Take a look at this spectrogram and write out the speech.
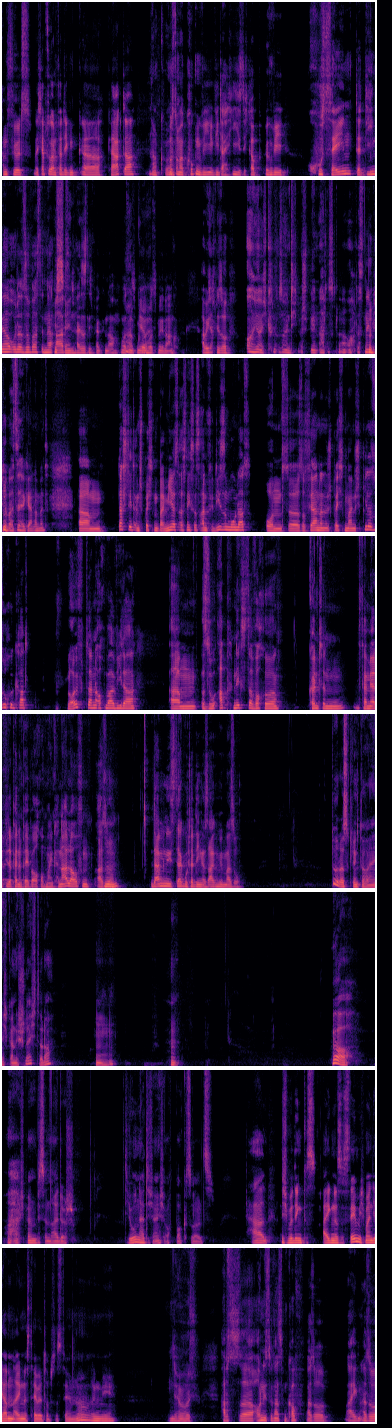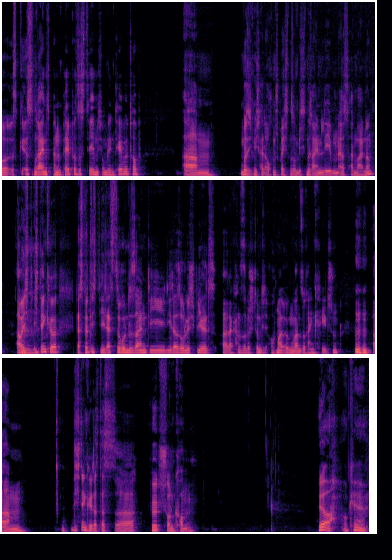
anfühlt. Ich habe sogar einen fertigen äh, Charakter. Na cool. Ich muss noch mal gucken, wie, wie da hieß. Ich glaube, irgendwie Hussein, der Diener oder sowas in der Art. Hussein. Ich weiß es nicht mehr genau. Muss, Ah, ich mir, cool. muss ich mir genau angucken. Aber ich dachte mir so, oh ja, ich könnte so einen Diener spielen. Alles klar. Oh, das nehme ich aber sehr gerne mit. Ähm, das steht entsprechend bei mir jetzt als nächstes an für diesen Monat. Und äh, sofern dann entsprechend meine Spielersuche gerade läuft, dann auch mal wieder ähm, so ab nächster Woche könnten vermehrt wieder Pen and Paper auch auf meinen Kanal laufen. Also Mhm. da bin ich sehr guter Dinge, sagen wir mal so. Du, das klingt doch eigentlich gar nicht schlecht, oder? Mhm. Ja. Ah, ich bin ein bisschen neidisch. Dune hätte ich eigentlich auch Bock, so als. Ja, nicht unbedingt das eigene System. Ich meine, die haben ein eigenes Tabletop-System, ne? Irgendwie. Ja, ich hab's äh, auch nicht so ganz im Kopf. Also, eigen, also es ist ein reines Pen-and-Paper-System, nicht unbedingt Tabletop. Ähm, muss ich mich halt auch entsprechend so ein bisschen reinleben, erst einmal, ne? Aber ich, Mhm. ich denke, das wird nicht die letzte Runde sein, die, die da Soli spielt. Äh, da kannst du bestimmt auch mal irgendwann so reinkrätschen. Mhm. Ähm, ich denke, dass das äh, wird schon kommen. Ja, okay.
